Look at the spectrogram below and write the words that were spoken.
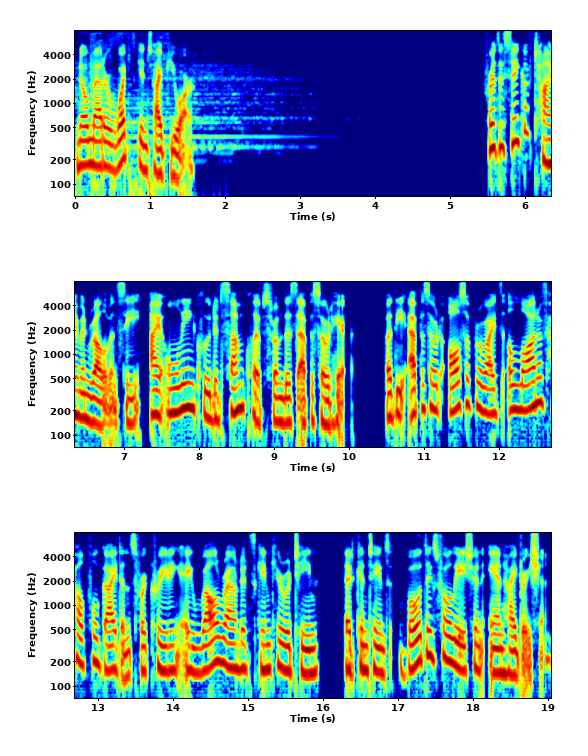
no matter what skin type you are. For the sake of time and relevancy, I only included some clips from this episode here. But the episode also provides a lot of helpful guidance for creating a well rounded skincare routine that contains both exfoliation and hydration.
